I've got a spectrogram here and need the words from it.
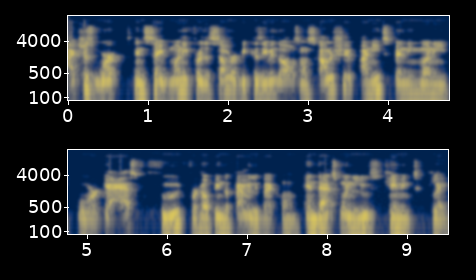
I just worked and saved money for the summer because even though I was on scholarship, I need spending money for gas, food for helping the family back home. And that's when Luz came into play.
